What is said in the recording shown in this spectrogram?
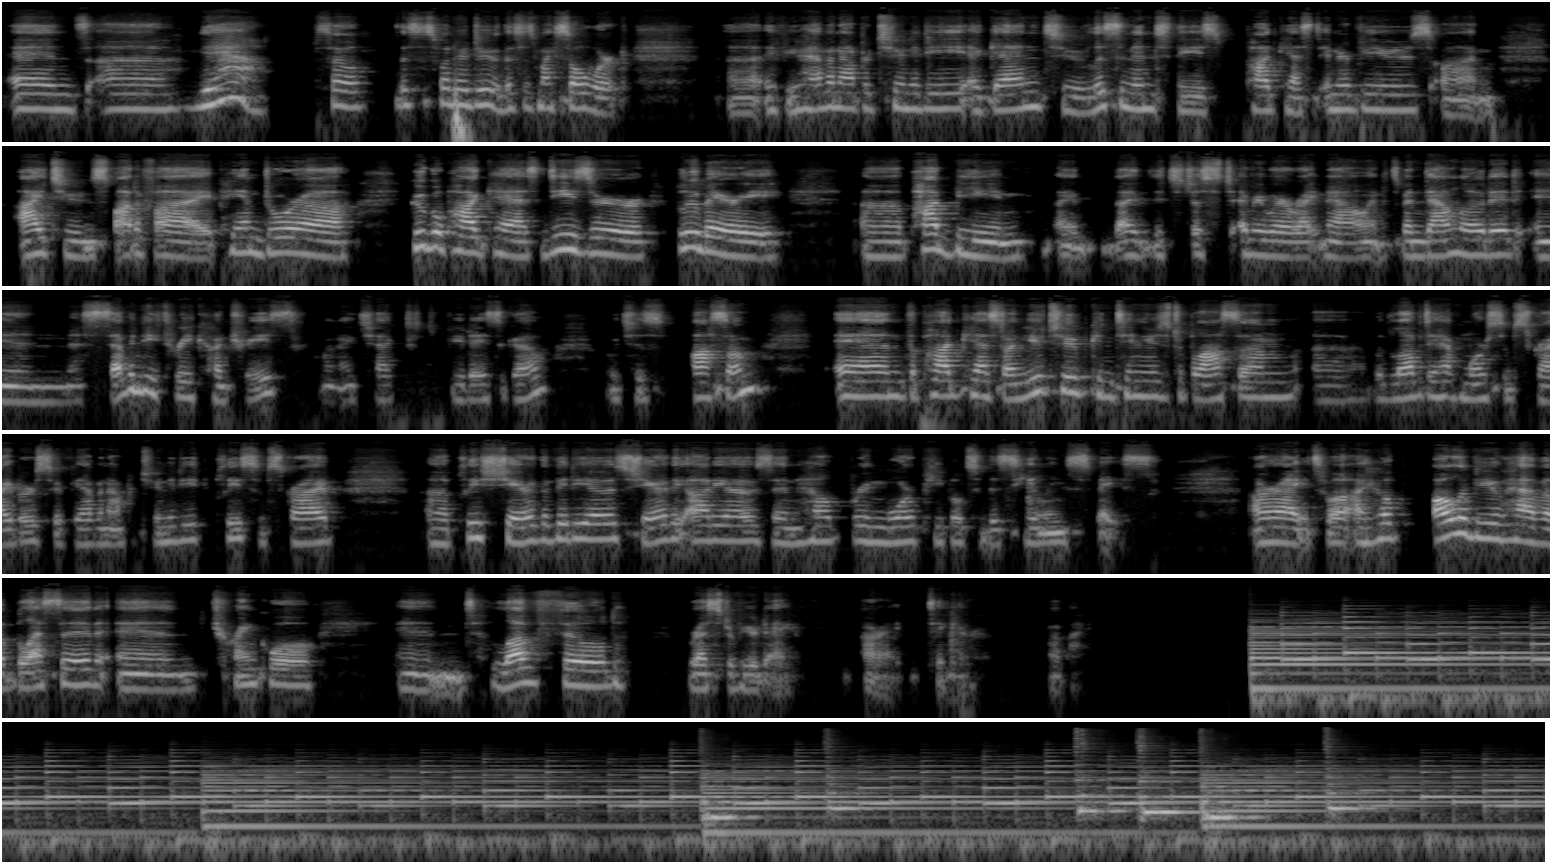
And uh, yeah, so this is what I do. This is my soul work. Uh, if you have an opportunity again to listen into these podcast interviews on iTunes, Spotify, Pandora, Google Podcasts, Deezer, Blubrry, uh, Podbean. I, I, it's just everywhere right now, and it's been downloaded in 73 countries when I checked a few days ago, which is awesome. And the podcast on YouTube continues to blossom. Uh, would love to have more subscribers. So if you have an opportunity, please subscribe. Uh, please share the videos, share the audios, and help bring more people to this healing space. All right. Well, I hope all of you have a blessed and tranquil and love filled rest of your day. All right, take care.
